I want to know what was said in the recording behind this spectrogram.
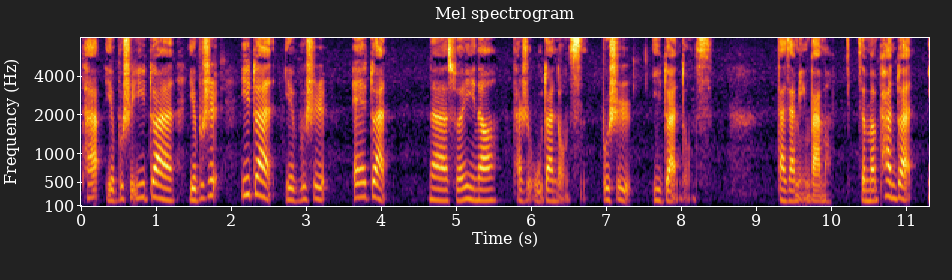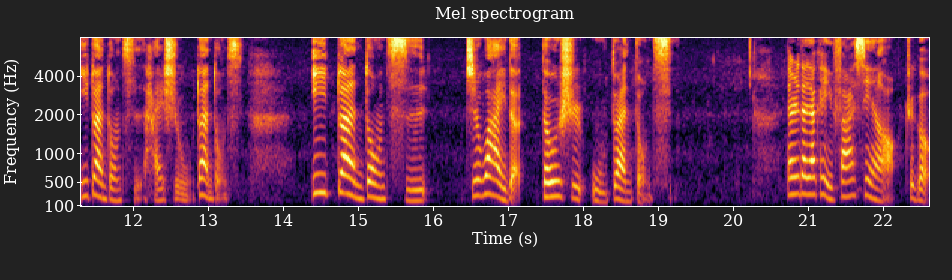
它也不是一段，也不是一段，也不是 a 段，那所以呢，它是五段动词，不是一段动词。大家明白吗？怎么判断一段动词还是五段动词？一段动词之外的都是五段动词。但是大家可以发现啊，这个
